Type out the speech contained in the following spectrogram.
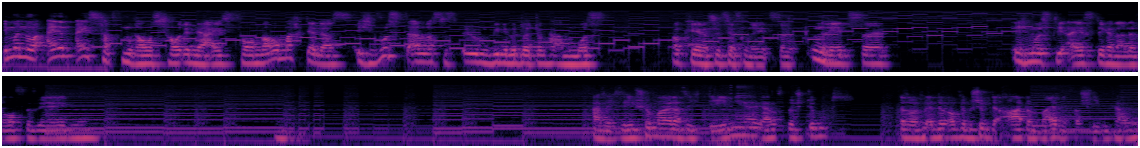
immer nur einen Eistapfen raushaut in der Eisform. Warum macht er das? Ich wusste also, dass das irgendwie eine Bedeutung haben muss. Okay, das ist jetzt ein Rätsel. Ein Rätsel. Ich muss die Eisdinger alle raufbewegen. Also ich sehe schon mal, dass ich den hier ganz bestimmt, also auf eine bestimmte Art und Weise verschieben kann.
